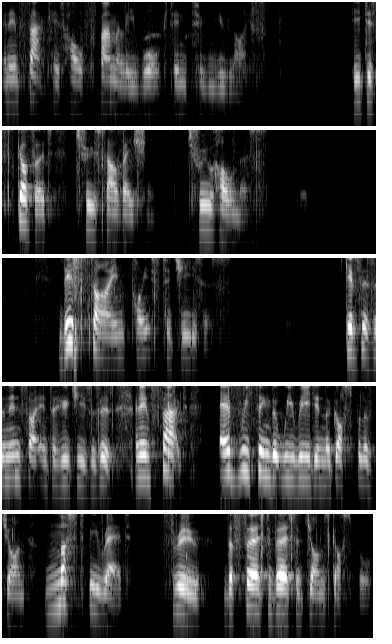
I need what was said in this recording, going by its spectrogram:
and in fact, his whole family walked into new life. He discovered true salvation, true wholeness. This sign points to Jesus, gives us an insight into who Jesus is. And in fact, everything that we read in the Gospel of John must be read through the first verse of John's Gospel.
